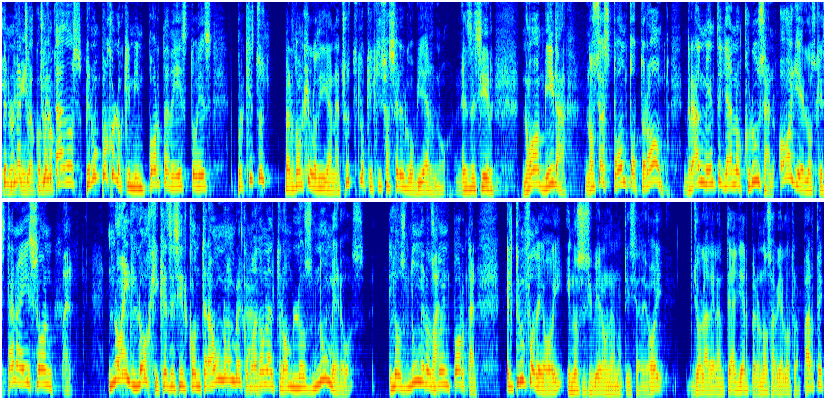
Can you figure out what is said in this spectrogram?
pero, documentados. pero un poco lo que me importa de esto es, porque esto es perdón que lo diga, Nacho, esto es lo que quiso hacer el gobierno. Es decir, no, mira, no seas tonto, Trump. Realmente ya no cruzan. Oye, los que están ahí son. Bueno, no hay lógica. Es decir, contra un hombre como Donald Trump, los números, los números no importan. El triunfo de hoy, y no sé si vieron la noticia de hoy, yo la adelanté ayer, pero no sabía la otra parte.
